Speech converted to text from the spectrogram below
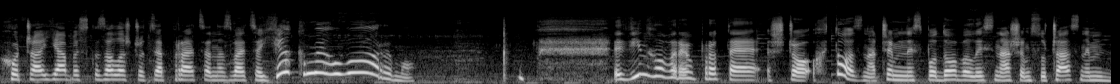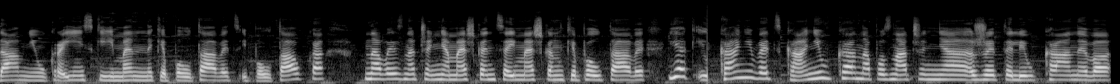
Хоча я би сказала, що ця праця називається Як ми говоримо. Він говорив про те, що хто зна, чим не сподобались нашим сучасним давні українські іменники Полтавець і Полтавка на визначення мешканця і мешканки Полтави, як і Канівець, Канівка на позначення жителів Канева.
